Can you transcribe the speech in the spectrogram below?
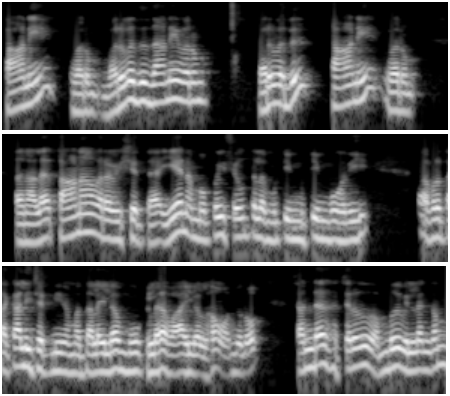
தானே வரும். வருவது தானே வரும். வருவது தானே வரும். அதனால தானா வர விஷயத்த ஏன் நம்ம போய் செவுத்துல முட்டி முட்டி மோதி அப்புறம் தக்காளி சட்னி நம்ம தலையில மூக்கில் வாயிலெல்லாம் வந்துடும். சண்டை சச்சரவு வம்பு வில்லங்கம்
